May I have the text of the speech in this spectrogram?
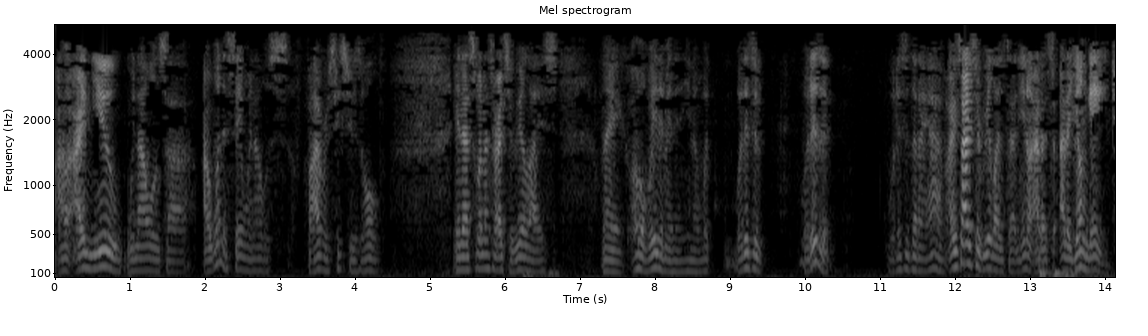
I I knew when I was uh I want to say when I was five or six years old, and that's when I started to realize, like, oh wait a minute, you know what what is it, what is it, what is it that I have? I started to realize that you know at a at a young age,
